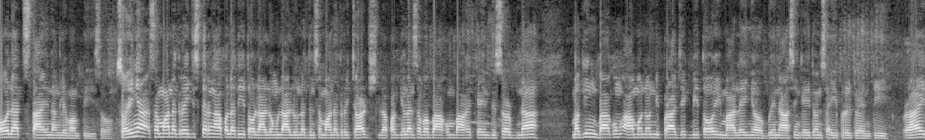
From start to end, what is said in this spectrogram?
olats tayo ng 5 piso. So yun nga, sa mga nag-register nga pala dito, lalong lalo na dun sa mga nag-recharge, lapag nyo lang sa baba kung bakit kayo deserve na maging bagong amo nun ni Project Bitoy, malay nyo, buwinasin kayo doon sa April 20. Right?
